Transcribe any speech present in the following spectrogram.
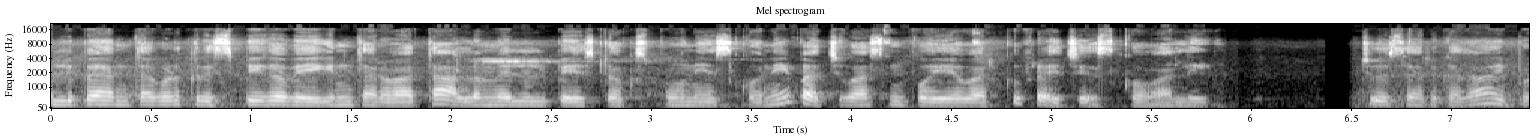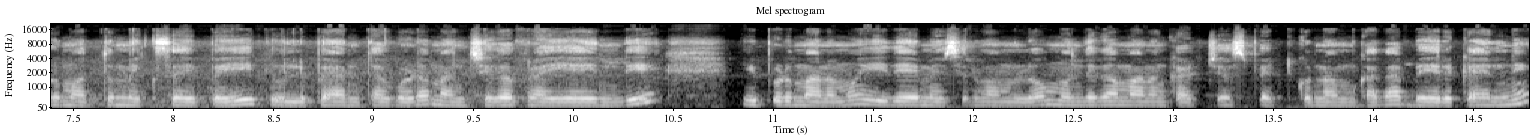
ఉల్లిపాయ అంతా కూడా క్రిస్పీగా వేగిన తర్వాత అల్లం వెల్లుల్లి పేస్ట్ ఒక స్పూన్ వేసుకొని పచ్చివాసన పోయే వరకు ఫ్రై చేసుకోవాలి. చూసారు కదా ఇప్పుడు మొత్తం మిక్స్ అయిపోయి ఉల్లిపాయ అంతా కూడా మంచిగా ఫ్రై అయింది. ఇప్పుడు మనము ఇదే మిశ్రమంలో ముందుగా మనం కట్ చేసి పెట్టుకున్నాం కదా బీరకాయల్ని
